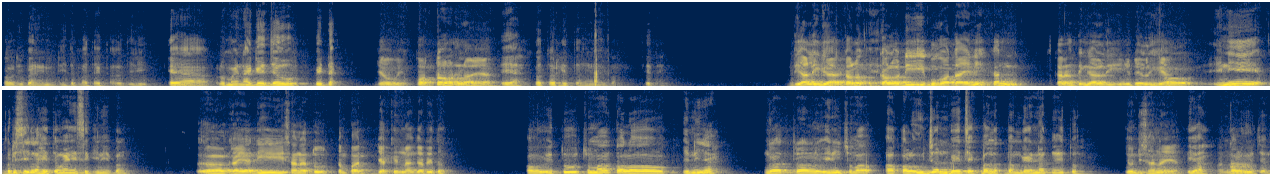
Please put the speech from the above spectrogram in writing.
Kalau dibanding di tempat Haikal jadi kayak lumayan agak jauh beda. Jauh ya. Kotor lah ya. Ya kotor hitungannya bang. Di Aligarh. Kalau kalau di ibu kota ini kan sekarang tinggal di New Delhi ya. Oh ini bersih lah hitungannya segini bang. Eh, kayak di sana tuh tempat Jakin Nagar itu. Oh itu cuma kalau ininya nggak terlalu ini cuma ah, kalau hujan becek banget bang gak enaknya itu. Yang di sana ya. Iya Karena kalau hujan.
